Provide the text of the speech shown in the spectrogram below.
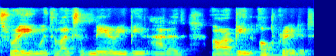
three with the likes of Mary being added or being upgraded.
